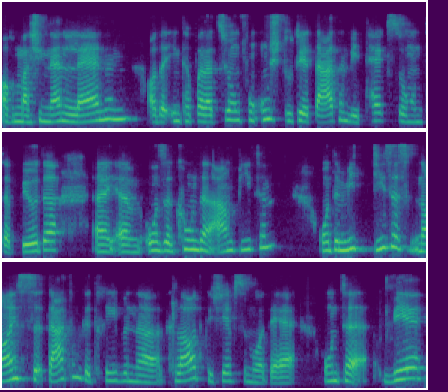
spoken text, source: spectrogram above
auch maschinelles Lernen oder Interpretation von unstrukturierten Daten wie Text und Bilder äh, äh, unsere Kunden anbieten. Und mit dieses neues datengetriebene Cloud-Geschäftsmodell und äh, wir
